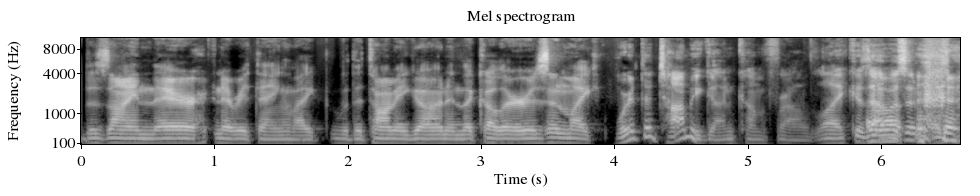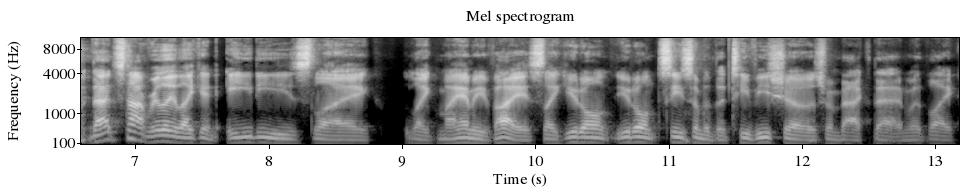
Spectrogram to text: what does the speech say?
design there and everything, like with the Tommy gun and the colors and like where'd the Tommy gun come from? Like, because that Uh, wasn't that's not really like an '80s like like Miami Vice. Like you don't you don't see some of the TV shows from back then with like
